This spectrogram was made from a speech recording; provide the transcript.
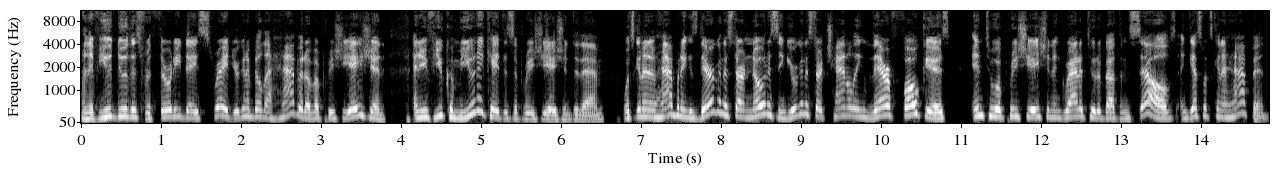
And if you do this for 30 days straight, you're going to build a habit of appreciation. And if you communicate this appreciation to them, what's going to end up happening is they're going to start noticing, you're going to start channeling their focus into appreciation and gratitude about themselves. And guess what's going to happen?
